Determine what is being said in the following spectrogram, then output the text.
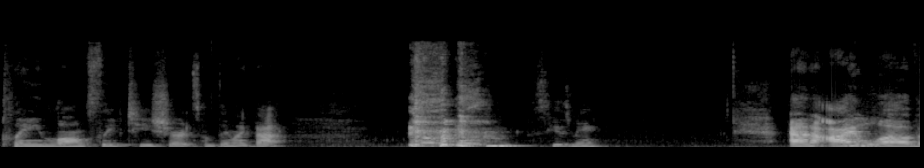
plain long sleeve t-shirt, something like that. Excuse me. And I love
